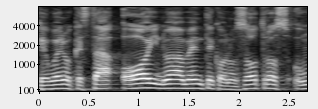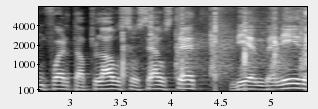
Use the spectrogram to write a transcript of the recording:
Qué bueno que está hoy nuevamente con nosotros. Un fuerte aplauso. Sea usted bienvenido.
